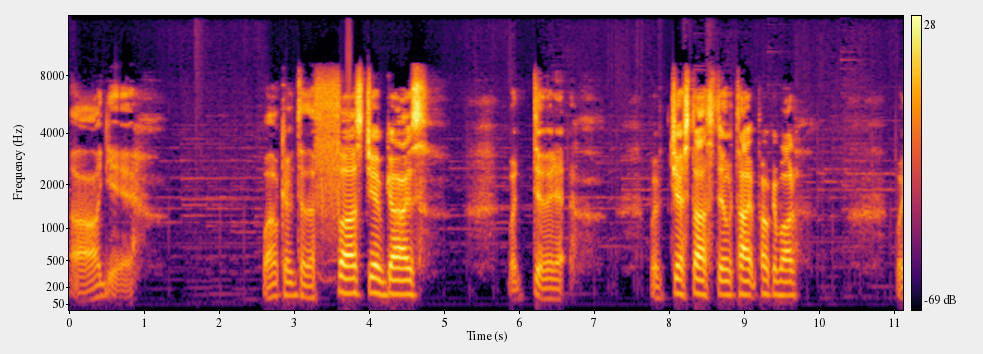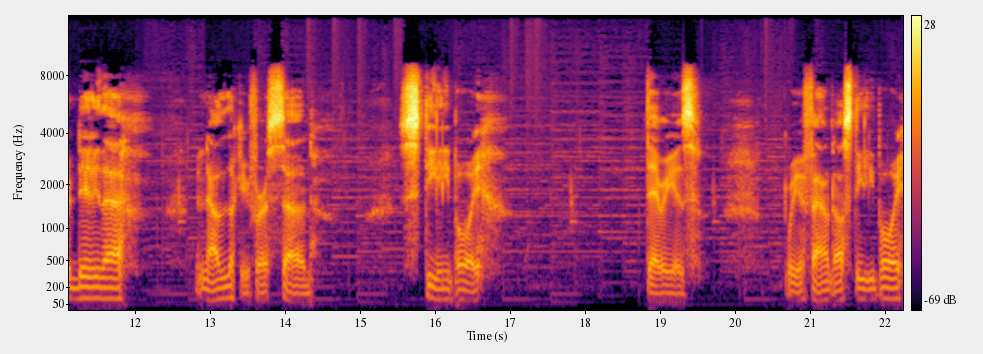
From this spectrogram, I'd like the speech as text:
Oh, yeah. Welcome to the first gym, guys. We're doing it. With just our steel type Pokemon. We're nearly there. We're now looking for a son. Steely boy. There he is. We have found our Steely boy.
